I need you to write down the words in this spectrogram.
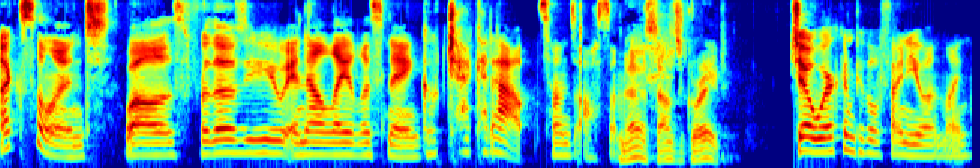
Excellent. Well, for those of you in LA listening, go check it out. Sounds awesome. yeah, sounds great. Joe, where can people find you online?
